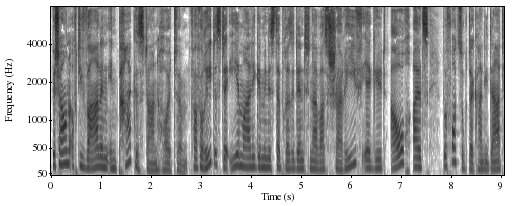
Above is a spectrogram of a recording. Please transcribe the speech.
Wir schauen auf die Wahlen in Pakistan heute. Favorit ist der ehemalige Ministerpräsident Nawaz Sharif. Er gilt auch als bevorzugter Kandidat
